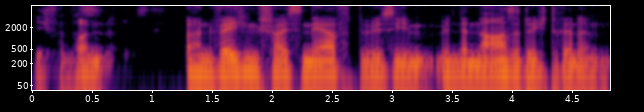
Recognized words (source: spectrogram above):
Ich fand das. Und, an welchen scheiß Nerv will sie in der Nase durchtrennen?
